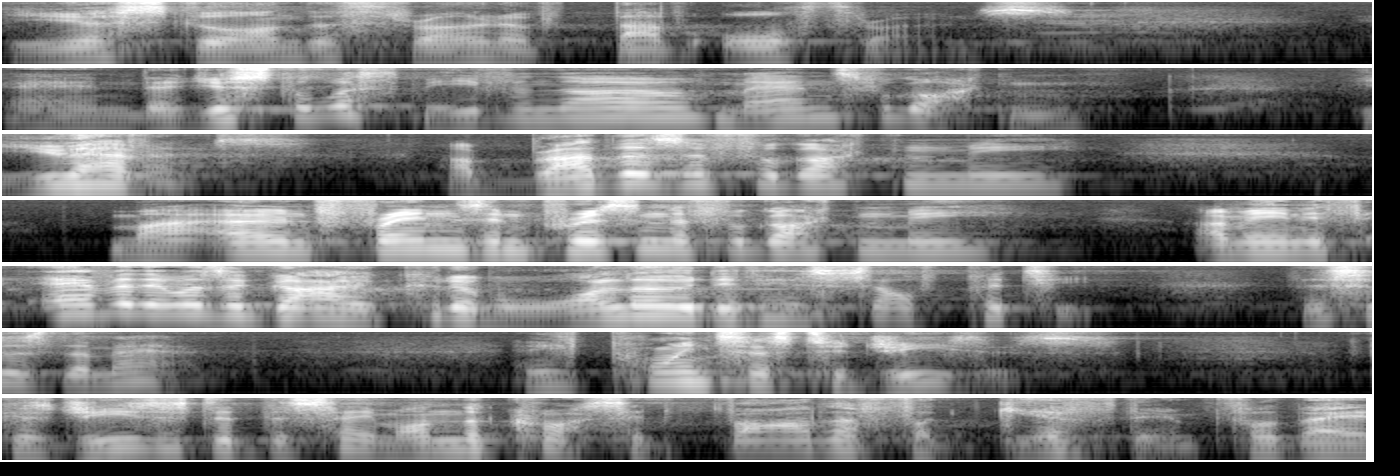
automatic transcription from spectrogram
You're still on the throne above all thrones. And they're just still with me, even though man's forgotten. You haven't. My brothers have forgotten me. My own friends in prison have forgotten me. I mean, if ever there was a guy who could have wallowed in his self pity, This is the man. And he points us to Jesus. Because Jesus did the same on the cross, said, Father, forgive them, for they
